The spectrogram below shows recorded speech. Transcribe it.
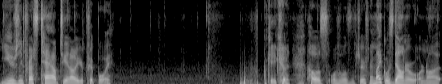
you usually press tab to get out of your Pip-Boy. Okay, good. I was, was, wasn't sure if my mic was down or, or not.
